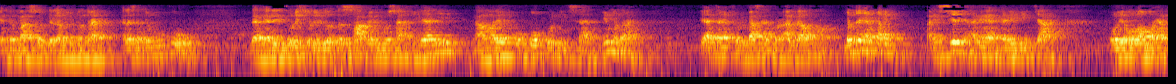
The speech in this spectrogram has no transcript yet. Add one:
Yang termasuk dalam human right Ada satu buku. Dan yang ditulis oleh Dr. Sa'ad bin Musa Hidari Nama dia Hukukul Insan. Human right Di antara kebebasan beragama. Benda yang paling paling serius yang akan dibincang oleh ulama yang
